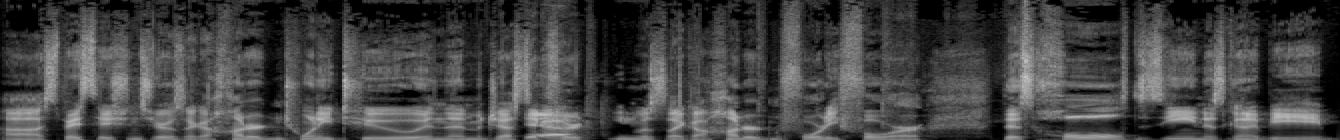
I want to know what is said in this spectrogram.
Uh, Space Station Zero is like 122, and then Majestic yeah. 13 was like 144. This whole zine is going to be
